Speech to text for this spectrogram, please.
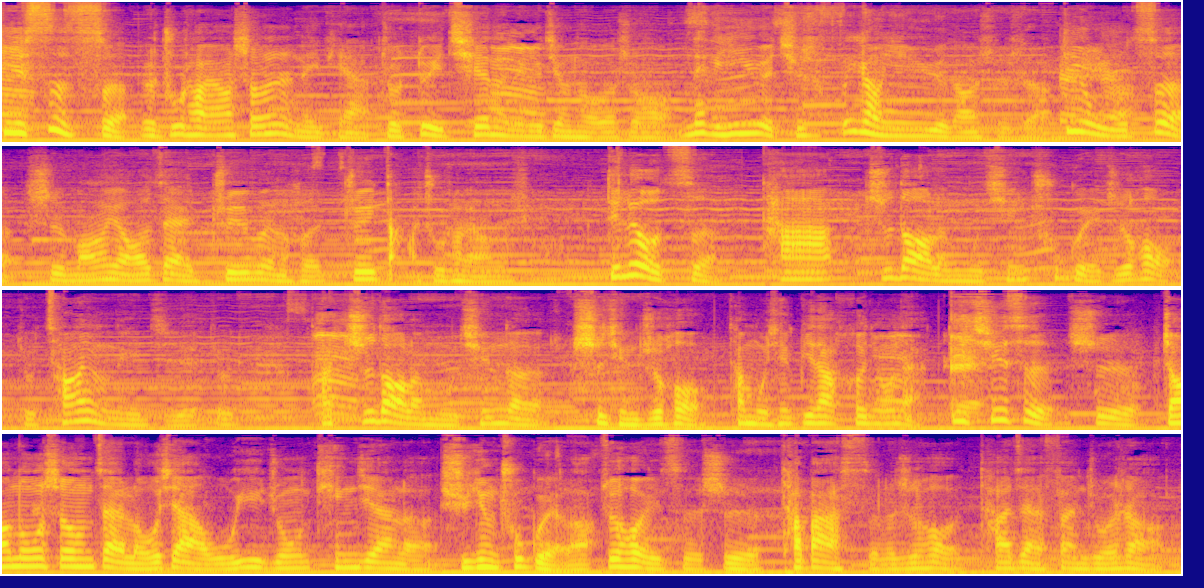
第四次，就朱朝阳生日那天，就对切的那个镜头的时候，那个音乐其实非常阴郁。当时是第五次，是王瑶在追问和追打朱朝阳的时候。第六次，他知道了母亲出轨之后，就苍蝇那集就。他知道了母亲的事情之后，他母亲逼他喝牛奶。第七次是张东升在楼下无意中听见了徐静出轨了。最后一次是他爸死了之后，他在饭桌上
